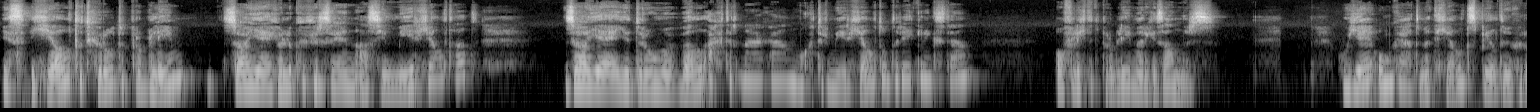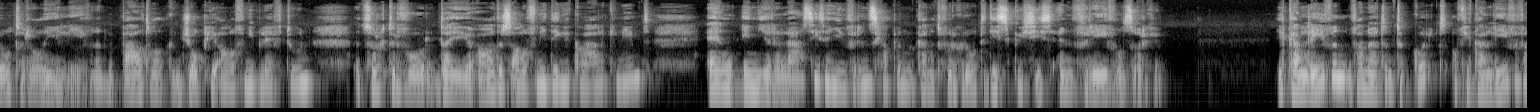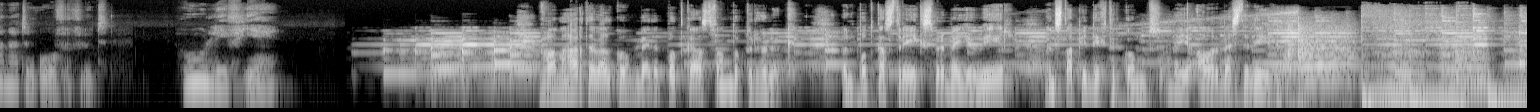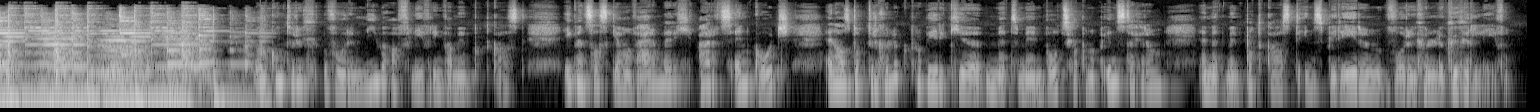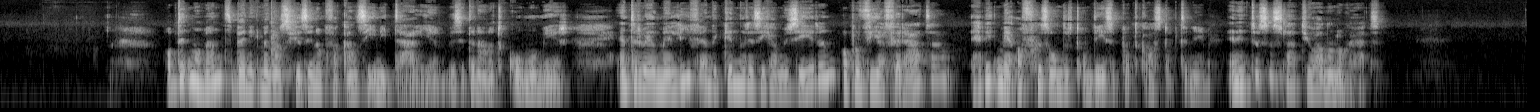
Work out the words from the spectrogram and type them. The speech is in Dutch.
Is geld het grote probleem? Zou jij gelukkiger zijn als je meer geld had? Zou jij je dromen wel achterna gaan, mocht er meer geld op de rekening staan? Of ligt het probleem ergens anders? Hoe jij omgaat met geld speelt een grote rol in je leven. Het bepaalt welke job je al of niet blijft doen. Het zorgt ervoor dat je je ouders al of niet dingen kwalijk neemt. En in je relaties en je vriendschappen kan het voor grote discussies en vrevel zorgen. Je kan leven vanuit een tekort of je kan leven vanuit een overvloed. Hoe leef jij? Van harte welkom bij de podcast van Dr. Geluk. Een podcastreeks waarbij je weer een stapje dichter komt bij je allerbeste leven. Terug voor een nieuwe aflevering van mijn podcast. Ik ben Saskia van Varenberg, arts en coach. En als Dr. Geluk probeer ik je met mijn boodschappen op Instagram en met mijn podcast te inspireren voor een gelukkiger leven. Op dit moment ben ik met ons gezin op vakantie in Italië. We zitten aan het Como-meer. En terwijl mijn lief en de kinderen zich amuseren op een via ferrata, heb ik mij afgezonderd om deze podcast op te nemen. En intussen slaapt Johanna nog uit.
